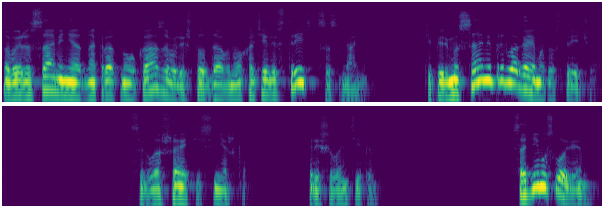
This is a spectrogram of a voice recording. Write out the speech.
Вы же сами неоднократно указывали, что давно хотели встретиться с нами. Теперь мы сами предлагаем эту встречу. Соглашайтесь, Снежка, — решил Антипин. С одним условием,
